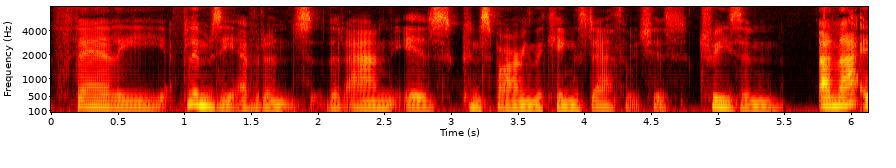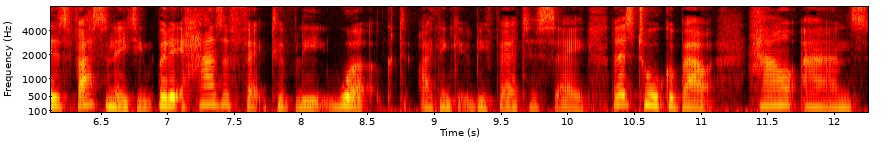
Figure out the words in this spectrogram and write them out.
fairly flimsy evidence that Anne is conspiring the king's death, which is treason. And that is fascinating, but it has effectively worked, I think it would be fair to say. Let's talk about how Anne's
